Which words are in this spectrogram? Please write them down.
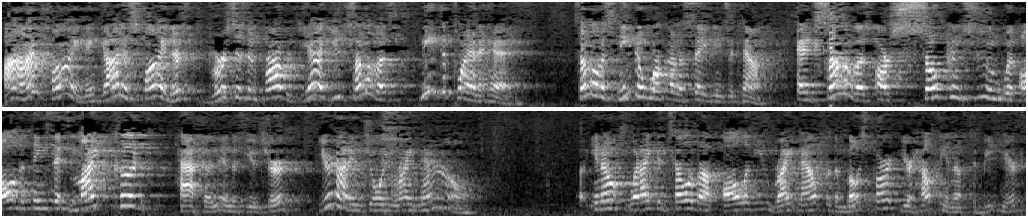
I'm fine, and God is fine. There's verses in Proverbs. Yeah, you, some of us need to plan ahead. Some of us need to work on a savings account. And some of us are so consumed with all the things that might, could, happen in the future, you're not enjoying right now. Uh, you know, what I can tell about all of you right now, for the most part, you're healthy enough to be here.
